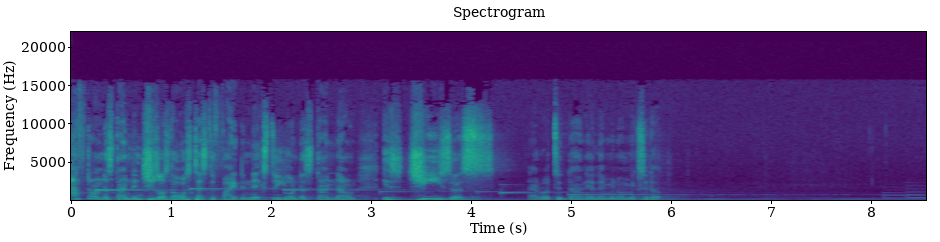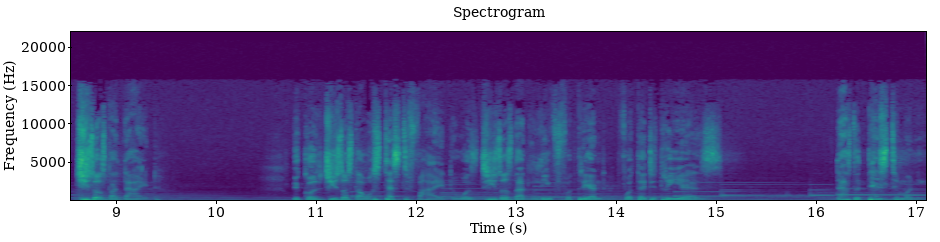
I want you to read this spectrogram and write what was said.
After understanding Jesus that was testified, the next thing you understand now is Jesus I wrote it down here. Let me not mix it up. Jesus that died. Because Jesus that was testified was Jesus that lived for, three and, for 33 years. That's the testimony.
